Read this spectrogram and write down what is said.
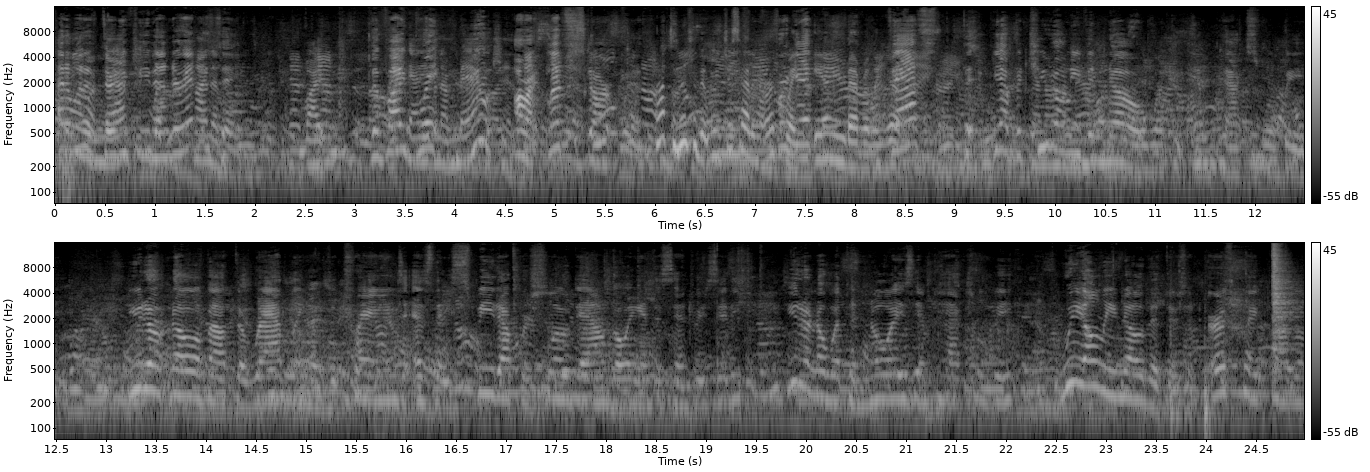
I don't want it 30 feet under anything. The vibration. imagine. All right, let's start with. Not to mention that we just had an earthquake Forget in Beverly Hills. The, yeah, but you don't even know what the impacts will be. You don't know about the rattling of the trains as they speed up or slow down going into Century City. You don't know what the noise impacts will be. We only know that there's an earthquake problem.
